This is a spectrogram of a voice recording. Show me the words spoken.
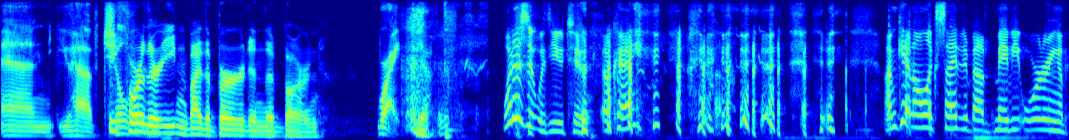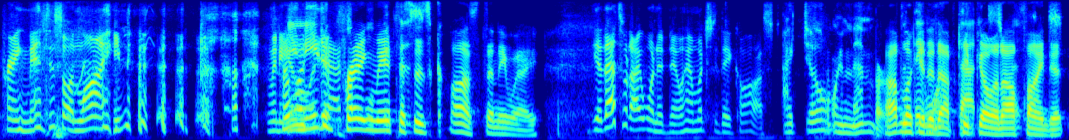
and you have children, Before they're eaten by the bird in the barn. right. Yeah. What is it with you two? Okay. I'm getting all excited about maybe ordering a praying mantis online. I'm How much do praying couple mantises cost anyway? Yeah, that's what I want to know. How much do they cost? I don't remember. I'm looking it up. Keep that going. I'll find it.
